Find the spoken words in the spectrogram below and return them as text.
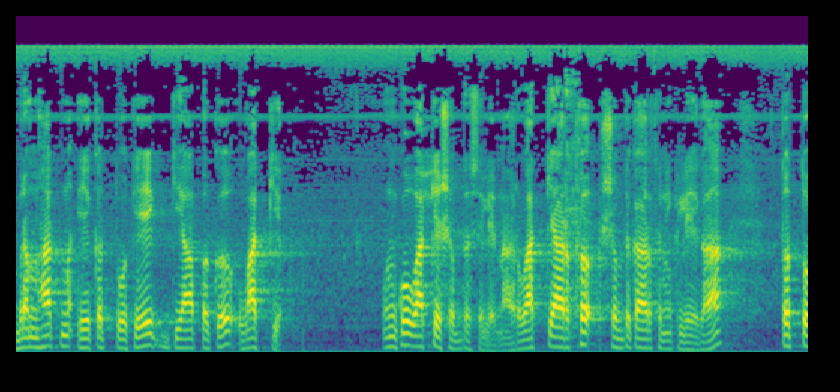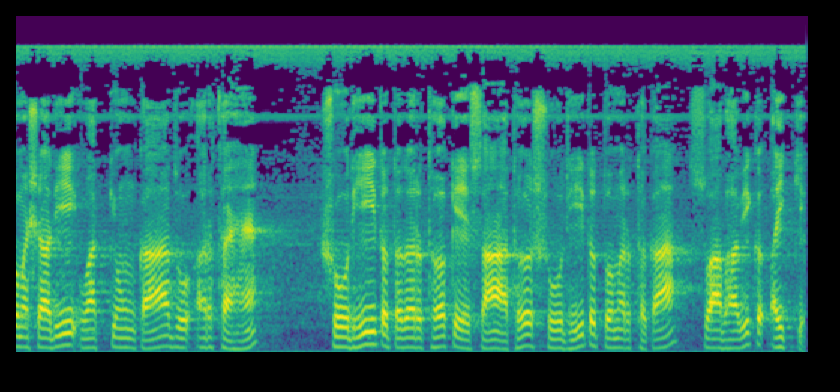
ब्रह्मात्म एकत्व के ज्ञापक वाक्य। उनको वाक्य शब्द से लेना और वाक्यार्थ शब्द का अर्थ निकलेगा तत्वमशादी वाक्यों का जो अर्थ है शोधित तदर्थ के साथ शोधित त्वमर्थ का स्वाभाविक ऐक्य।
